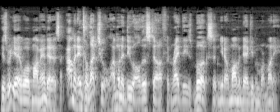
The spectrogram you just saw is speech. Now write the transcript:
Yeah, well, mom and dad is like, I'm an intellectual. I'm going to do all this stuff and write these books, and you know, mom and dad give me more money.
